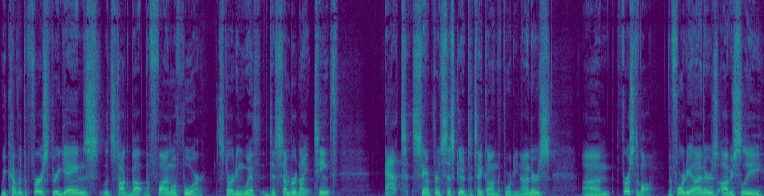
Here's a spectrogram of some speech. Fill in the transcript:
we covered the first three games. Let's talk about the final four, starting with December 19th at San Francisco to take on the 49ers. Um, first of all, the 49ers obviously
